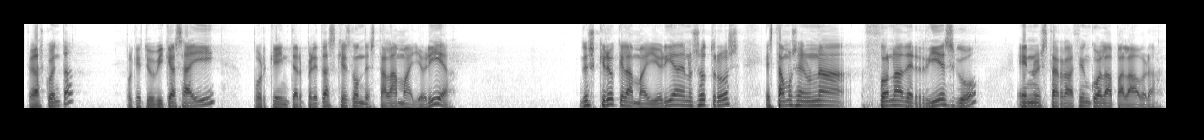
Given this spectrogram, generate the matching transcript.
¿Te das cuenta? Porque te ubicas ahí porque interpretas que es donde está la mayoría. Entonces creo que la mayoría de nosotros estamos en una zona de riesgo en nuestra relación con la palabra.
